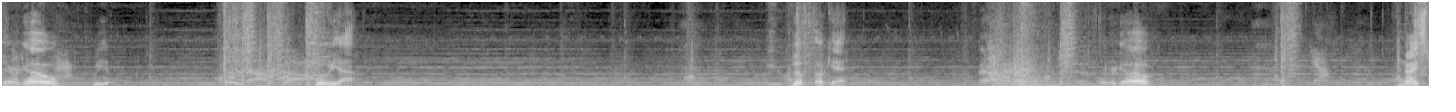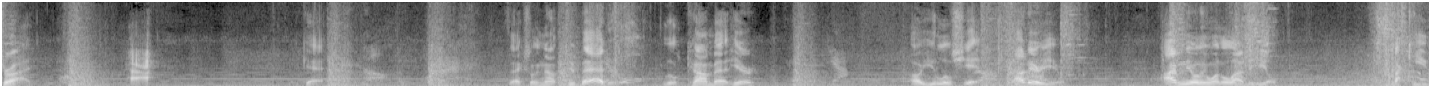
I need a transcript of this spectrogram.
There we go. Weep. Booyah. Oop, okay. There we go. Nice try. Ha. Okay. It's actually not too bad. A little combat here. Oh, you little shit. How dare you? I'm the only one allowed to heal. Fuck you.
